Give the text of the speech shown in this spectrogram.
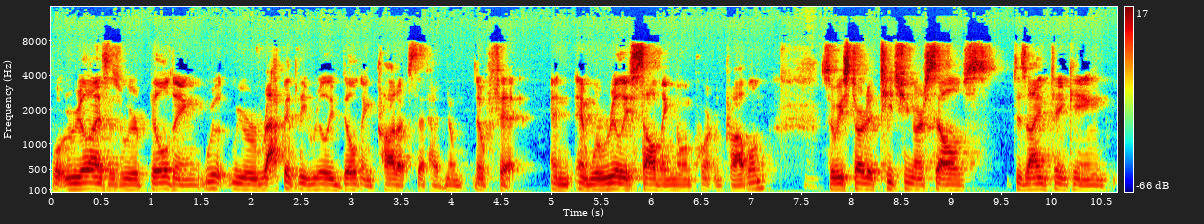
what we realized is we were building, we were rapidly really building products that had no, no fit and, and we're really solving no important problem. So we started teaching ourselves design thinking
